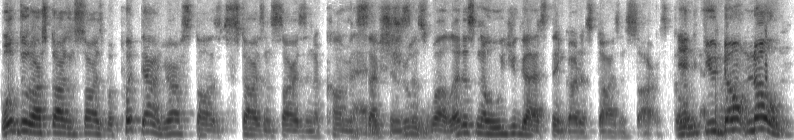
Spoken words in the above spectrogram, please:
we'll do our stars and stars, but put down your stars, stars and stars in the comment That sections as well. Let us know who you guys think are the stars and stars. Go And if you don't know,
